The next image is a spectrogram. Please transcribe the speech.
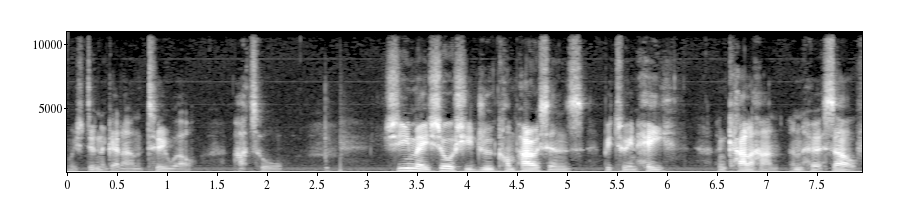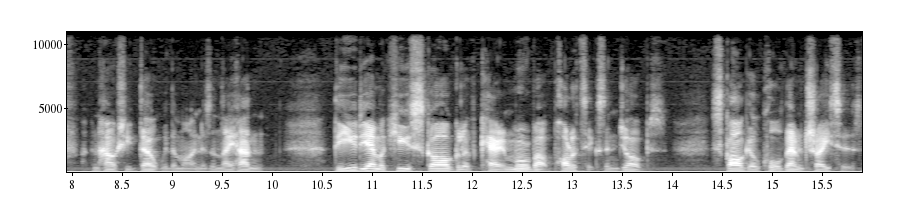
which didn't get on too well at all. She made sure she drew comparisons between Heath and Callaghan and herself and how she dealt with the miners and they hadn't. The UDM accused Scargill of caring more about politics than jobs. Scargill called them traitors.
